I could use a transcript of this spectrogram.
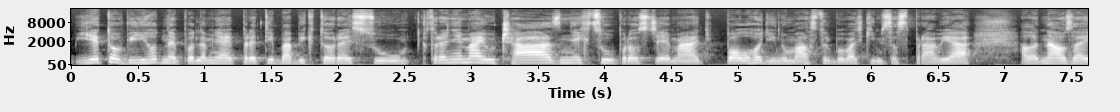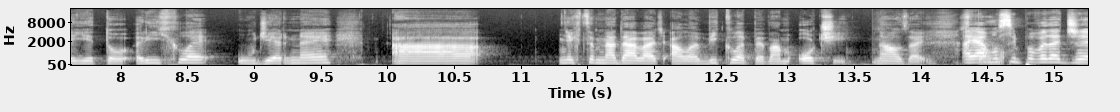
je to výhodné podľa mňa aj pre tie baby, ktoré, sú, ktoré nemajú čas, nechcú proste mať pol hodinu masturbovať, kým sa spravia, ale naozaj je to rýchle, úderné a nechcem nadávať, ale vyklepe vám oči, naozaj. A ja toho. musím povedať, že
